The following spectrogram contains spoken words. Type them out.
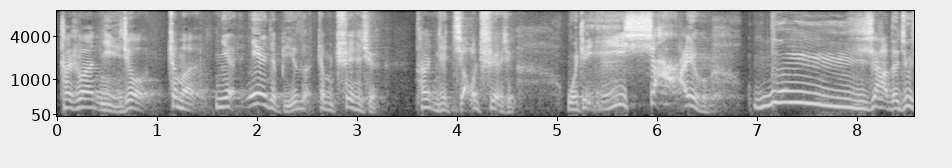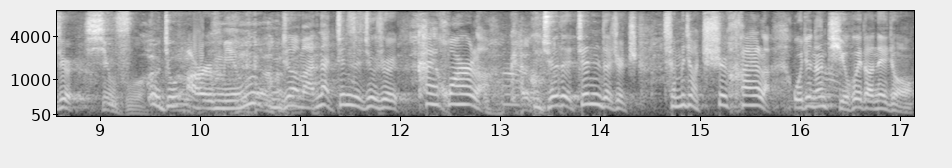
他说你就这么捏捏着鼻子这么吃下去。他说你这嚼吃下去。我这一下，哎呦，嗡一下子就是幸福就耳鸣，你知道吗？那真的就是开花了。你觉得真的是什么叫吃嗨了？我就能体会到那种，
